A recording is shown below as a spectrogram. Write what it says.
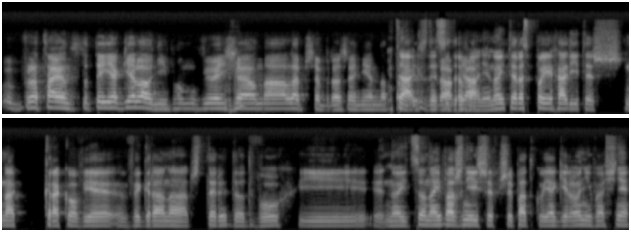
wracając do tej Jagiellonii, bo mówiłeś, że ona lepsze wrażenie na to Tak, zdecydowanie. No i teraz pojechali też na Krakowie, wygrana 4 do 2 i no i co najważniejsze w przypadku Jagiellonii właśnie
